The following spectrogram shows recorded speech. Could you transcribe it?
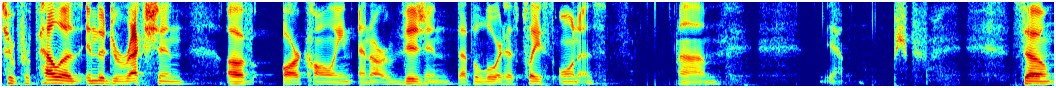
to propel us in the direction of our calling and our vision that the Lord has placed on us. Um, yeah. So,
